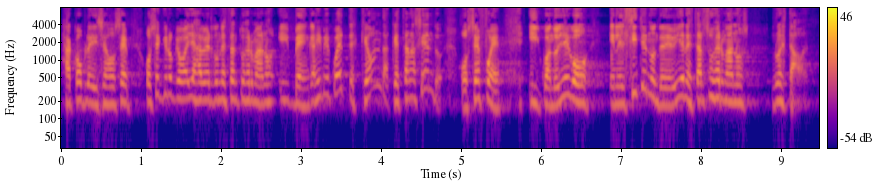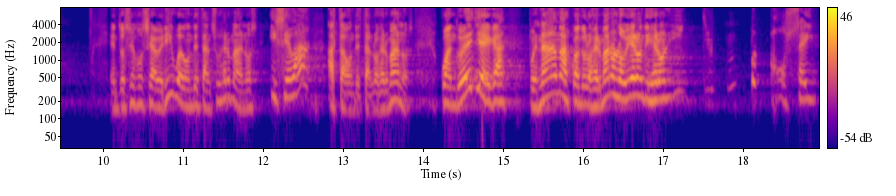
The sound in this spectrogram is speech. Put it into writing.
Jacob le dice a José, José, quiero que vayas a ver dónde están tus hermanos y vengas y me cuentes, ¿qué onda? ¿Qué están haciendo? José fue y cuando llegó, en el sitio en donde debían estar sus hermanos, no estaban. Entonces José averigua dónde están sus hermanos y se va hasta donde están los hermanos. Cuando él llega, pues nada más, cuando los hermanos lo vieron, dijeron, José,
